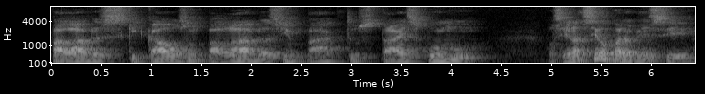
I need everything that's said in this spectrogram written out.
palavras que causam palavras de impactos tais como você nasceu para vencer,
